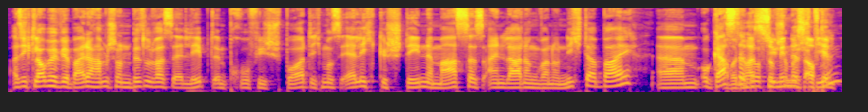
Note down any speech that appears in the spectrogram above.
Also ich glaube, wir beide haben schon ein bisschen was erlebt im Profisport. Ich muss ehrlich gestehen, eine Masters-Einladung war noch nicht dabei. Ähm, Augusta Aber du hast durfte ich schon mal zumindest auf spielen. dem,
